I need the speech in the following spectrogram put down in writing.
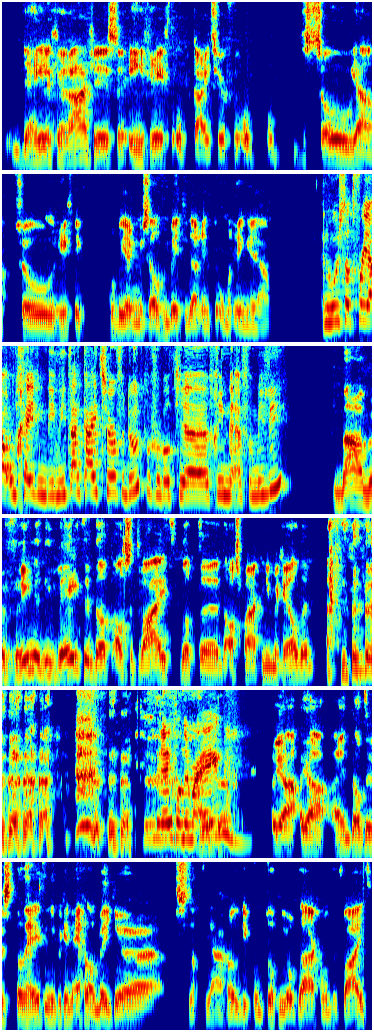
De hele garage is uh, ingericht op kitesurfen. Op, op, dus zo, ja, zo richt ik, probeer ik mezelf een beetje daarin te omringen, ja. En hoe is dat voor jouw omgeving die niet aan kitesurfen doet? Bijvoorbeeld je vrienden en familie? Nou, mijn vrienden die weten dat als het waait, dat uh, de afspraken niet meer gelden. Regel nummer Dus, één. eh, ja, ja, en dat, is, dat heeft in het begin echt wel een beetje... eh, ze dachten, ja, Ro, die komt toch niet opdagen, want het waait.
